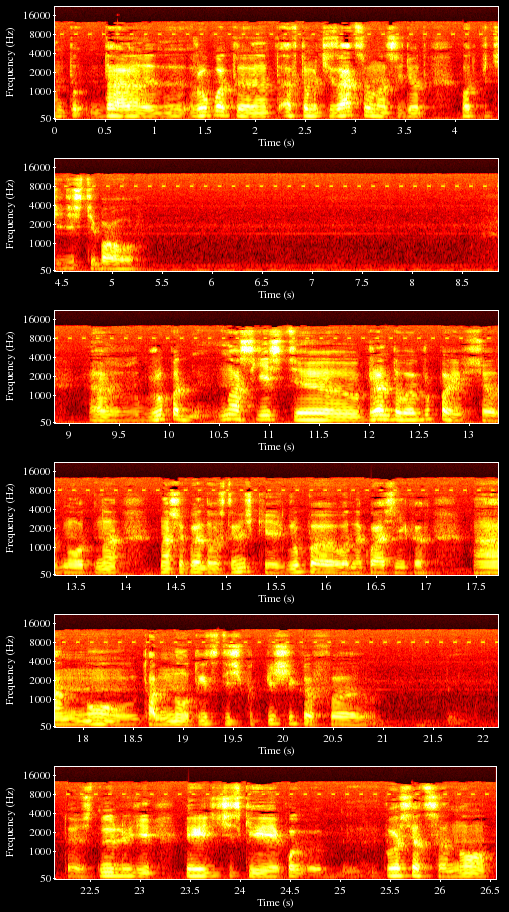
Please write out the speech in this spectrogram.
Да, робот, э, автоматизация у нас идет от 50 баллов. Э, группа, у нас есть э, брендовая группа и все, ну вот на нашей брендовой страничке есть группа в Одноклассниках, а, ну там ну 30 тысяч подписчиков, то есть ну люди периодически просятся, но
